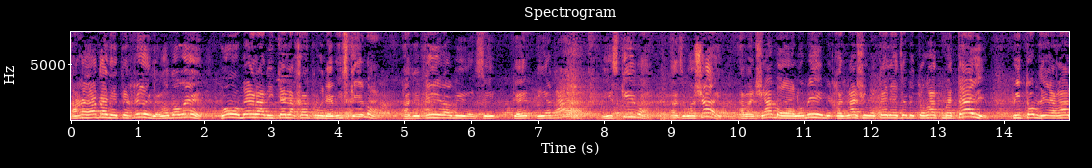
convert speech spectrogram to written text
אחי ידע דתכין, זה לא דומה. פה הוא אומר לה, אני אתן לך רק מונה, והסכימה. אז לפי רבי יוסי, כן, היא ידעה, היא הסכימה, אז הוא רשאי. אבל שם ביהלומים היא חשבה שהוא נותן לה את זה בתורת 200, פתאום זה ירד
